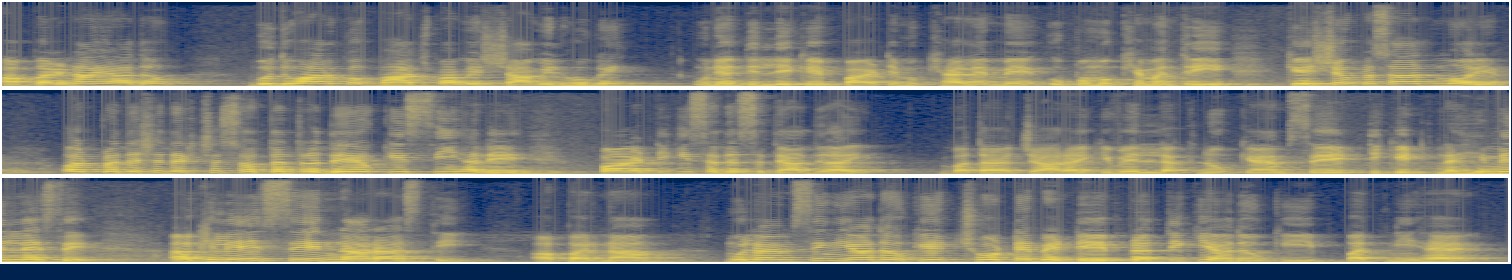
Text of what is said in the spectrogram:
अपर्णा यादव बुधवार को भाजपा में शामिल हो गई। उन्हें दिल्ली के पार्टी मुख्यालय में उप मुख्यमंत्री केशव प्रसाद मौर्य और प्रदेश अध्यक्ष स्वतंत्र देव की सिंह ने पार्टी की सदस्यता दिलाई। बताया जा रहा है कि वे लखनऊ कैंप से टिकट नहीं मिलने से अखिलेश से नाराज़ थी। अपर्णा मुलायम सिंह यादव के छोटे बेटे प्रतीक यादव की पत्नी है।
